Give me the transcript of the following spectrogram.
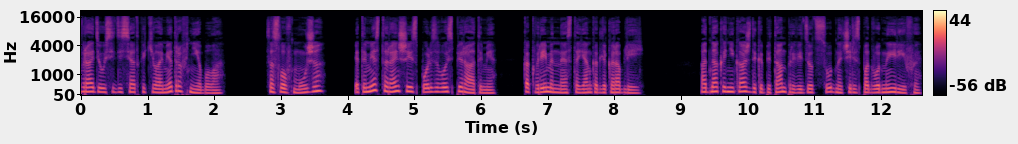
в радиусе десятка километров не было. Со слов мужа, это место раньше использовалось пиратами, как временная стоянка для кораблей. Однако не каждый капитан проведет судно через подводные рифы,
